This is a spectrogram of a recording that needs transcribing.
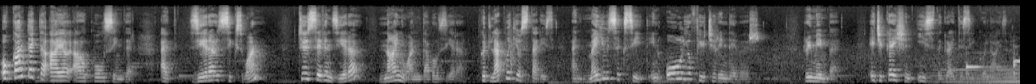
or contact the IOL call center at 061 270 9100. Good luck with your studies and may you succeed in all your future endeavors. Remember, education is the greatest equalizer.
